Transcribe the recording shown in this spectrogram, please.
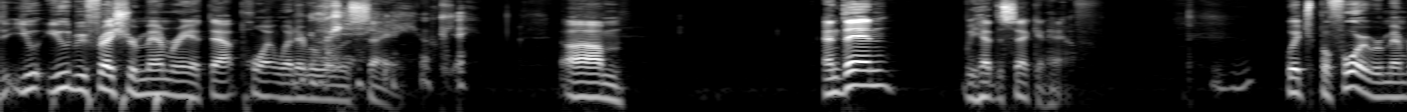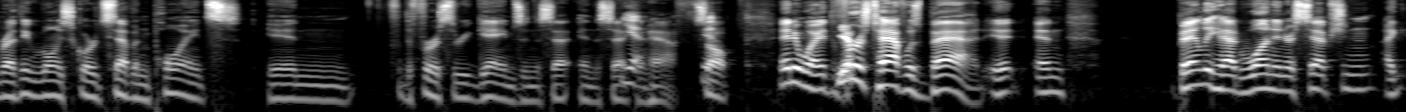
you you'd refresh your memory at that point what everyone was saying. okay. Um, And then we had the second half, Mm-hmm. which before we remember, I think we only scored seven points in for the first three games in the se- in the second Yeah. half. So anyway, the Yep. first half was bad. It and Bentley had one interception. I,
